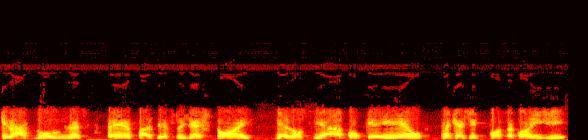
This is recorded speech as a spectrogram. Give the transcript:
tirar dúvidas, é, fazer sugestões, denunciar qualquer erro, para que a gente possa corrigir.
